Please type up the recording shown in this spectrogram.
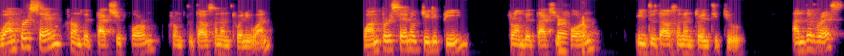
1% from the tax reform from 2021, 1% of GDP from the tax reform in 2022, and the rest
